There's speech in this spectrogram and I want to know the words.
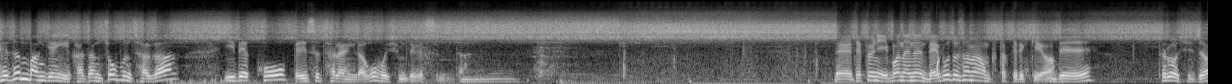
회전 반경이 가장 좁은 차가 200호 베이스 차량이라고 보시면 되겠습니다. 네, 대표님 이번에는 내부도 설명 부탁드릴게요. 네, 들어오시죠.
